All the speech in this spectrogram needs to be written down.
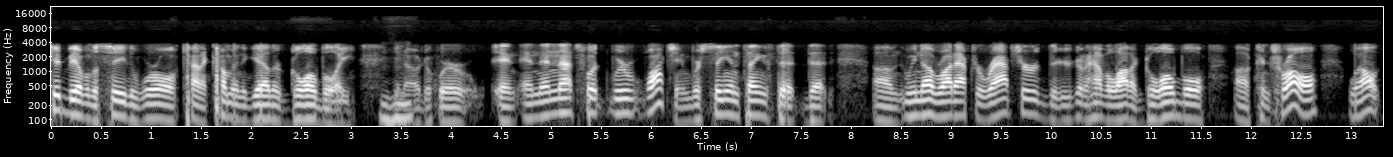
should be able to see the world kind of coming together globally, mm-hmm. you know, to where and and then that's what we're watching. We're seeing things that that um, we know right after rapture that you're going to have a lot of global uh, control. Well,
